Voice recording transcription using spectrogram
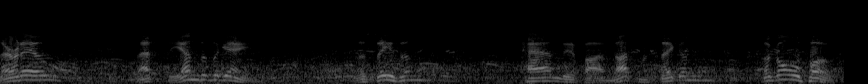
There it is. That's the end of the game. The season, and if I'm not mistaken, the goalposts.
